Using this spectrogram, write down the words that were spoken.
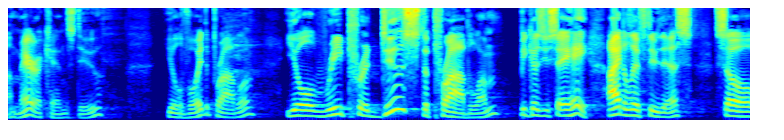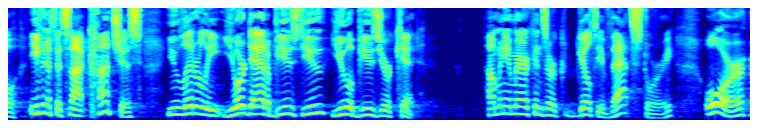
Americans do, You'll avoid the problem. You'll reproduce the problem because you say, hey, I had to live through this. So even if it's not conscious, you literally, your dad abused you, you abuse your kid. How many Americans are guilty of that story? Or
